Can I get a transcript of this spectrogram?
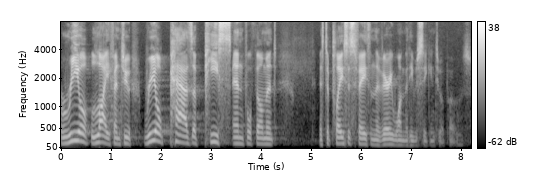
real life and to real paths of peace and fulfillment is to place his faith in the very one that he was seeking to oppose.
